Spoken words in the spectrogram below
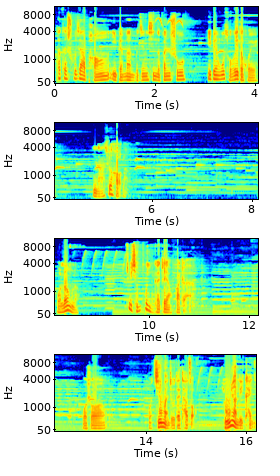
他在书架旁一边漫不经心的翻书，一边无所谓的回：“你拿去好了。”我愣了，剧情不应该这样发展。我说：“我今晚就带他走，永远离开你。”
